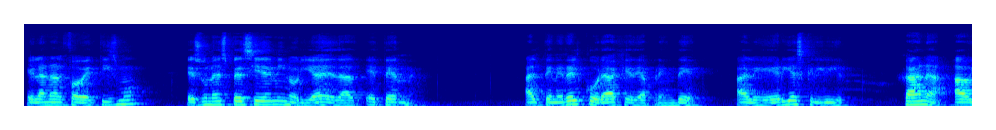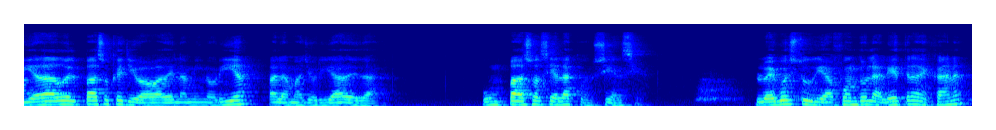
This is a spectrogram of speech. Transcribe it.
El analfabetismo es una especie de minoría de edad eterna. Al tener el coraje de aprender a leer y escribir, Hannah había dado el paso que llevaba de la minoría a la mayoría de edad, un paso hacia la conciencia. Luego estudié a fondo la letra de Hannah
